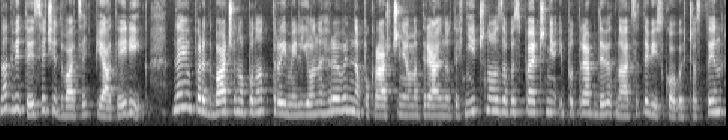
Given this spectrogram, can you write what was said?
на 2025 рік. Нею передбачено понад 3 мільйони гривень на покращення матеріально-технічного забезпечення і потреб 19 військових частин,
